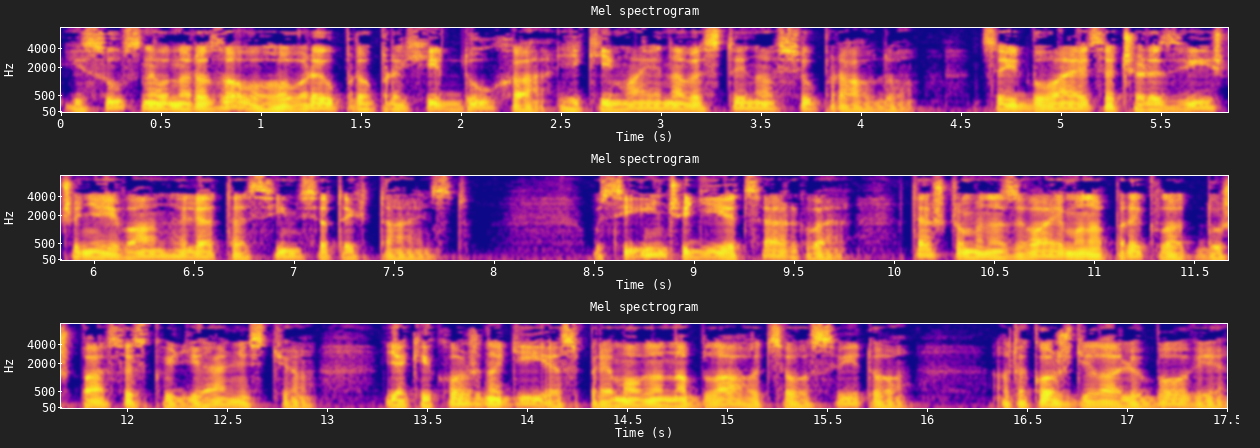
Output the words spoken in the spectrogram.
Ісус неодноразово говорив про прихід духа, який має навести на всю правду. Це відбувається через звіщення Євангелія та сім святих таїнств. Усі інші дії церкви, те, що ми називаємо, наприклад, душпастерською діяльністю, як і кожна дія спрямована на благо цього світу, а також діла любові,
